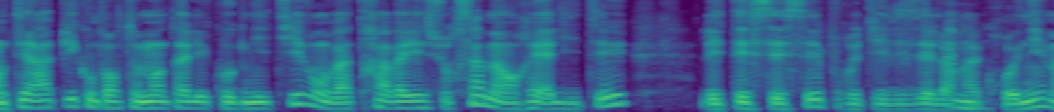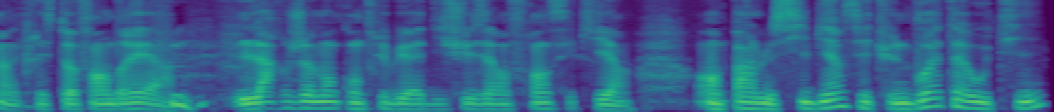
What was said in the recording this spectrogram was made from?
En thérapie comportementale et cognitive, on va travailler sur ça, mais en réalité, les TCC, pour utiliser leur acronyme, hein, Christophe André a largement contribué à diffuser en France et qui en parle si bien, c'est une boîte à outils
